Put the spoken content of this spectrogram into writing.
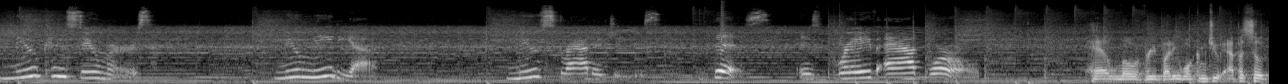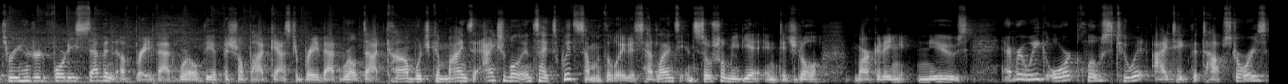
New consumers, new media, new strategies. This is Brave Ad World. Hello, everybody. Welcome to episode 347 of Brave Ad World, the official podcast of braveadworld.com, which combines actionable insights with some of the latest headlines in social media and digital marketing news. Every week or close to it, I take the top stories,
